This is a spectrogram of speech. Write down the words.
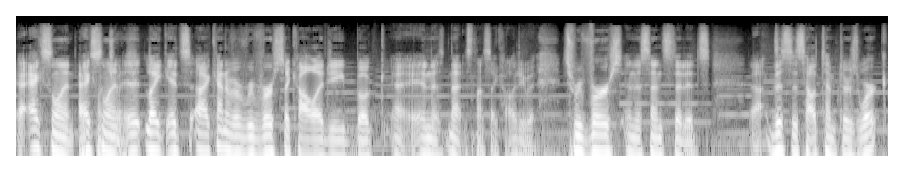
Excellent, Excellent excellent. It, like it's uh, kind of a reverse psychology book. Uh, in the, not it's not psychology, but it's reverse in the sense that it's uh, this is how tempters work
